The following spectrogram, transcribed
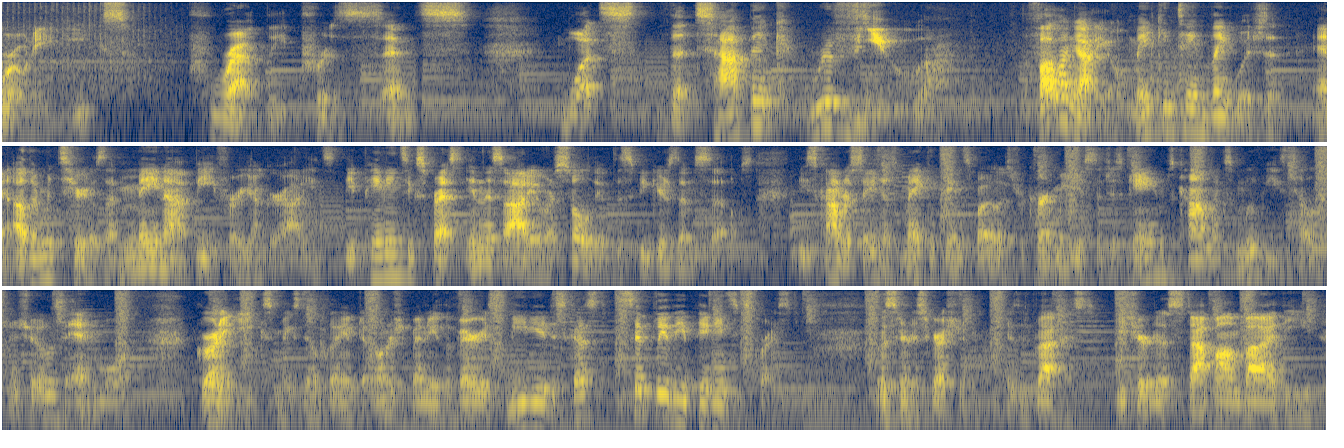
Groaning Geeks proudly presents What's the Topic Review? The following audio may contain language and other materials that may not be for a younger audience. The opinions expressed in this audio are solely of the speakers themselves. These conversations may contain spoilers for current media such as games, comics, movies, television shows, and more. Groaning Geeks makes no claim to ownership of any of the various media discussed, simply the opinions expressed. Listener discretion is advised. Be sure to stop on by the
